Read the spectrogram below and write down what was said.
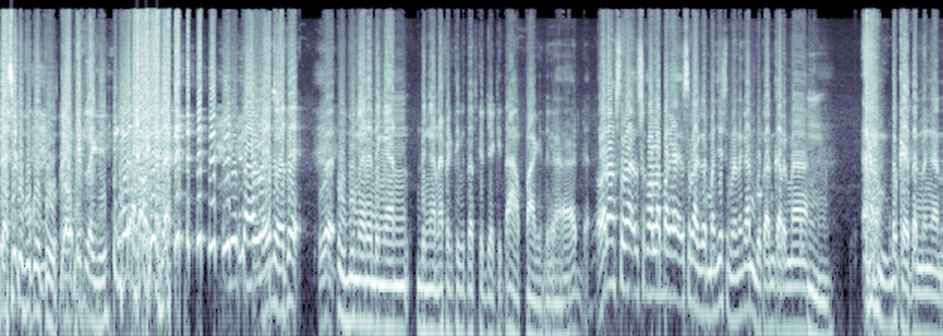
dasi kupu-kupu Covid lagi. Tahu. Itu berarti hubungannya dengan dengan efektivitas kerja kita apa gitu kan ada. Orang sekolah pakai seragam aja sebenarnya kan bukan karena Hmm. berkaitan dengan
